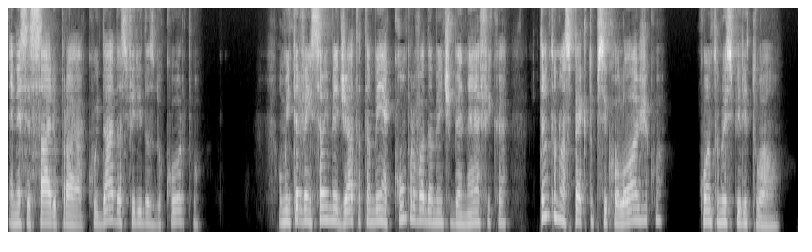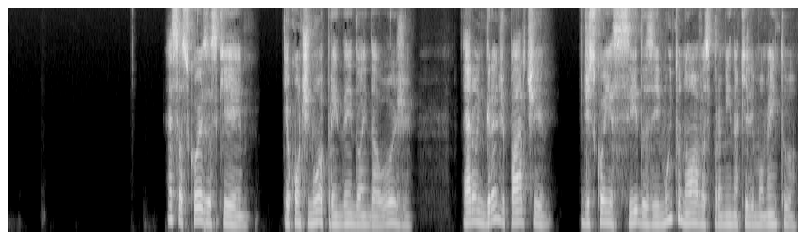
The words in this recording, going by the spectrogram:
é necessário para cuidar das feridas do corpo, uma intervenção imediata também é comprovadamente benéfica, tanto no aspecto psicológico quanto no espiritual. Essas coisas que eu continuo aprendendo ainda hoje eram em grande parte desconhecidas e muito novas para mim naquele momento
